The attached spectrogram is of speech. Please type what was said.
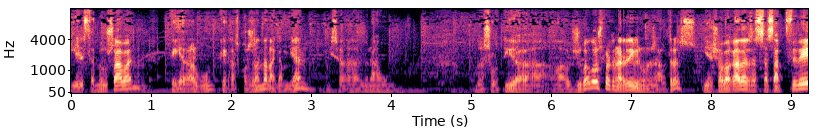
i ells també ho saben, mm. que hi ha algun que les coses han d'anar canviant i s'ha de donar un, una sortida als jugadors perquè n'arribin uns altres. I això a vegades se sap fer bé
